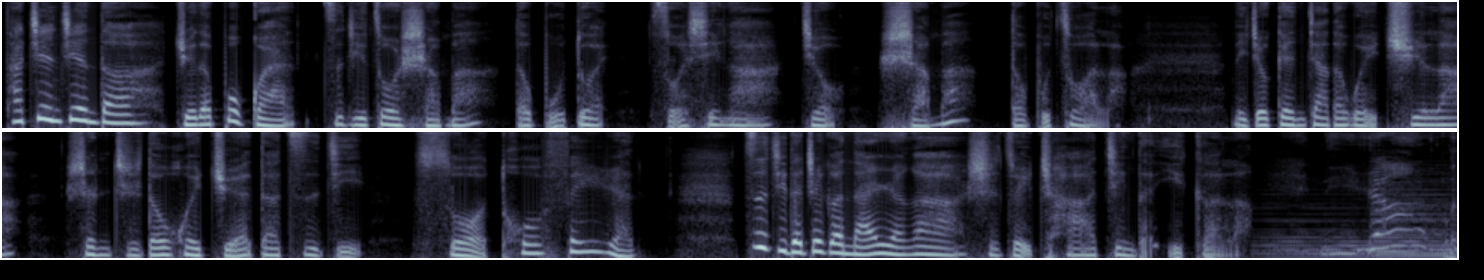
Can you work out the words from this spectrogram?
他渐渐的觉得不管自己做什么都不对，索性啊就什么都不做了，你就更加的委屈了，甚至都会觉得自己所托非人，自己的这个男人啊是最差劲的一个了。你让我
